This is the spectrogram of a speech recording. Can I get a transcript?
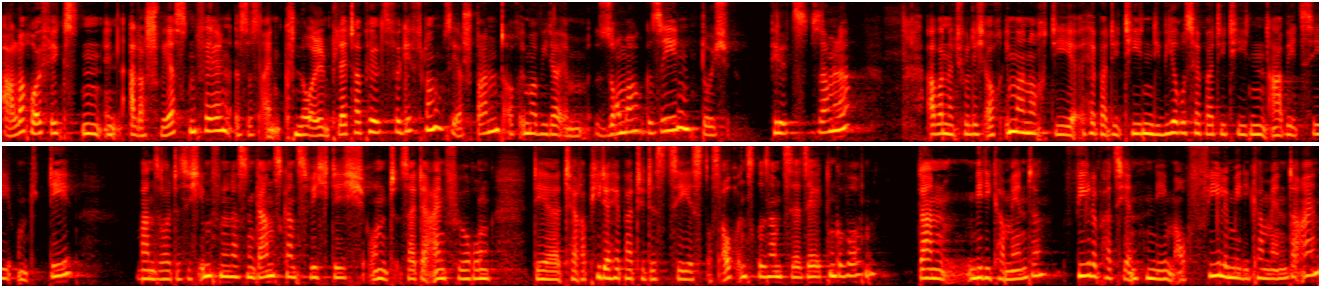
allerhäufigsten, in allerschwersten Fällen ist es eine Knollenblätterpilzvergiftung. Sehr spannend, auch immer wieder im Sommer gesehen durch Pilzsammler aber natürlich auch immer noch die Hepatitiden, die Virushepatitiden A, B, C und D. Man sollte sich impfen lassen, ganz, ganz wichtig. Und seit der Einführung der Therapie der Hepatitis C ist das auch insgesamt sehr selten geworden. Dann Medikamente. Viele Patienten nehmen auch viele Medikamente ein.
